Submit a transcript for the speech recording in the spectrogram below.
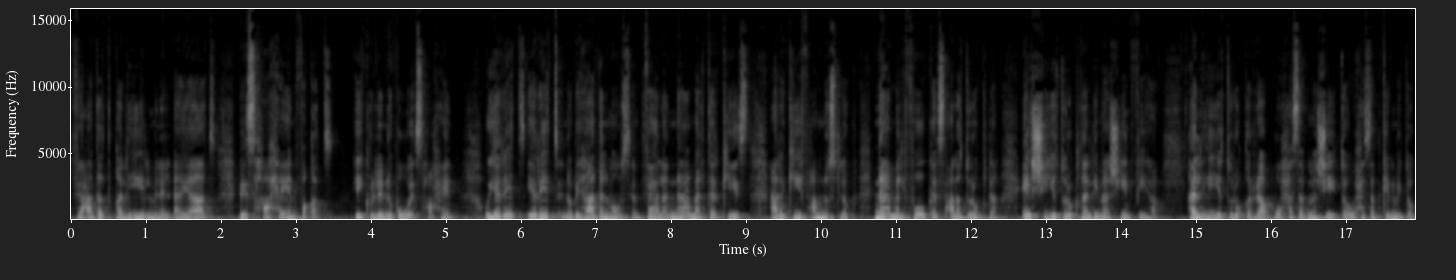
في عدد قليل من الآيات بإصحاحين فقط. هي كل النبوة إصحاحين. ويا ريت يا ريت إنه بهذا الموسم فعلا نعمل تركيز على كيف عم نسلك نعمل فوكس على طرقنا. إيش هي طرقنا اللي ماشيين فيها؟ هل هي طرق الرب وحسب مشيئته وحسب كلمته؟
